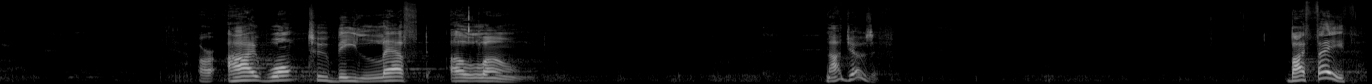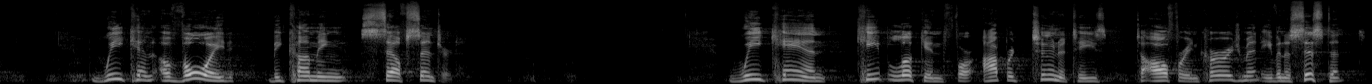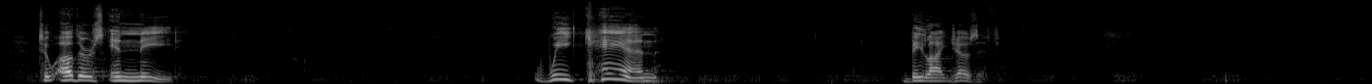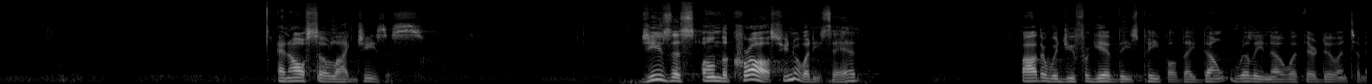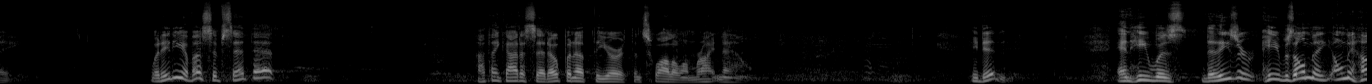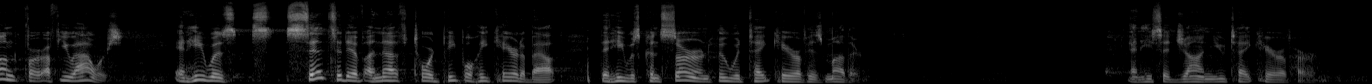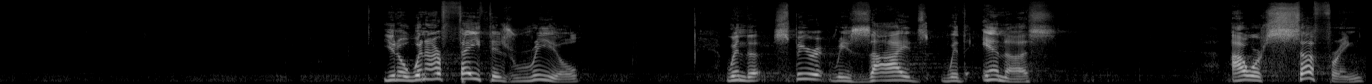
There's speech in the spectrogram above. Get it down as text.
Or I want to be left alone. Not Joseph. By faith, we can avoid becoming self centered. We can keep looking for opportunities to offer encouragement, even assistance to others in need. We can be like Joseph. And also like Jesus. Jesus on the cross, you know what he said. Father, would you forgive these people? They don't really know what they're doing to me. Would any of us have said that? I think I'd have said, open up the earth and swallow them right now. He didn't. And he was, these are, he was only, only hung for a few hours. And he was sensitive enough toward people he cared about that he was concerned who would take care of his mother. And he said, John, you take care of her. You know, when our faith is real, when the Spirit resides within us, our suffering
